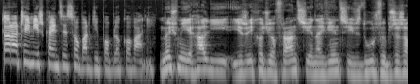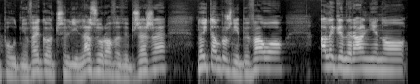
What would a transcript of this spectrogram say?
to raczej mieszkańcy są bardziej poblokowani. Myśmy jechali, jeżeli chodzi o Francję, najwięcej wzdłuż wybrzeża południowego, czyli lazurowe wybrzeże. No i tam różnie bywało, ale generalnie no.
